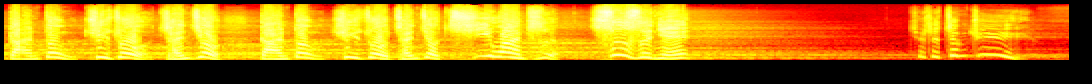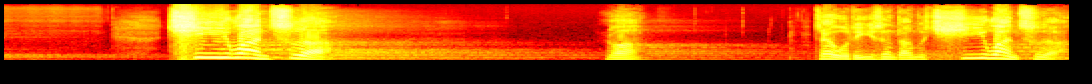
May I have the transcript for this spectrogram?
感动去做成就、感动去做成就，七万次、四十年，就是证据。七万次啊，是吧？在我的一生当中，七万次啊！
